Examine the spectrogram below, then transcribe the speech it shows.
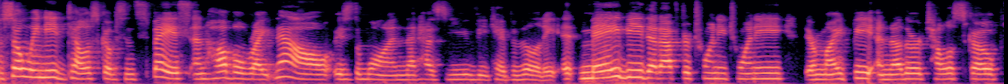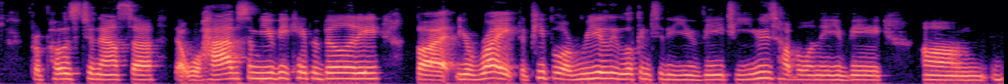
so we need telescopes in space, and Hubble right now is the one that has UV capability. It may be that after 2020 there might be another telescope proposed to NASA that will have some UV capability, but you're right, the people are really looking to the UV to use Hubble in the UV um,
